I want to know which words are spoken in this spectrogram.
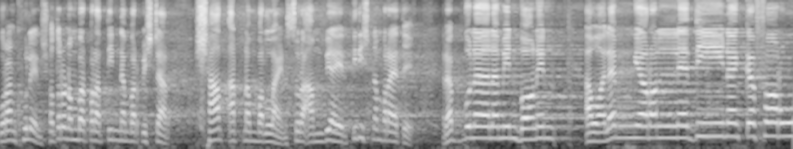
কোরআন খুলেন সতেরো নম্বর পারা তিন নম্বর পৃষ্ঠার সাত আট নম্বর লাইন সুরা আম্বিয়ায়ের তিরিশ নম্বর আয়াতে রব্বুল আলমিন বলেন আওয়ালাম ইয়ারাল্লাযীনা কাফারু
